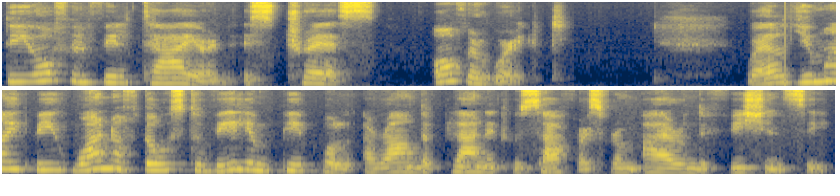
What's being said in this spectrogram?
Do you often feel tired, stressed, overworked? Well, you might be one of those 2 billion people around the planet who suffers from iron deficiency.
